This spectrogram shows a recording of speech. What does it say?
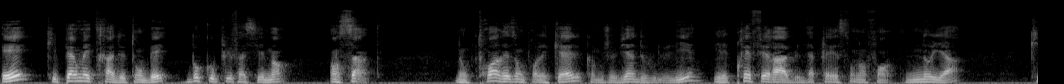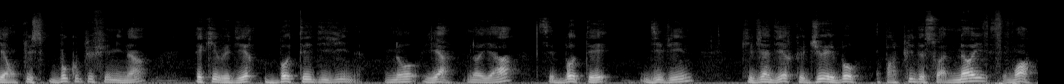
et qui permettra de tomber beaucoup plus facilement enceinte. Donc trois raisons pour lesquelles, comme je viens de vous le lire, il est préférable d'appeler son enfant Noya, qui est en plus beaucoup plus féminin et qui veut dire beauté divine. Noya, Noya, c'est beauté divine qui vient dire que Dieu est beau. On parle plus de soi. Noy, c'est moi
